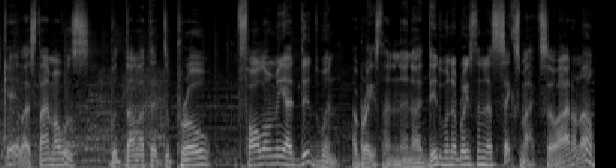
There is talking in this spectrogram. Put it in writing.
Okay, last time I was with Dans la Tête d'un Pro. Follow me, I did win a bracelet, and I did win a bracelet in a 6 max, so I don't know.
